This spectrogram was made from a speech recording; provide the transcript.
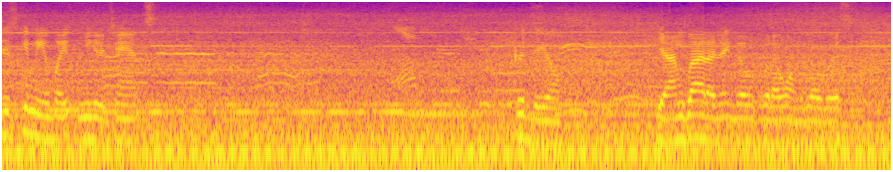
Just give me a weight when you get a chance. Good deal. Yeah, I'm glad I didn't go with what I wanted to go with.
